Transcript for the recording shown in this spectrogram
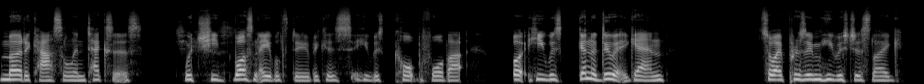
murder castle in Texas, which he wasn't able to do because he was caught before that. But he was going to do it again. So I presume he was just like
